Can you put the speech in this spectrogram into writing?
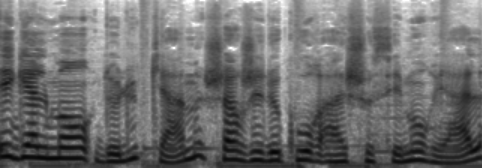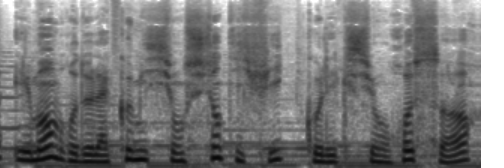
également de l'UCAM, chargé de cours à HEC Montréal et membre de la commission scientifique collection ressort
